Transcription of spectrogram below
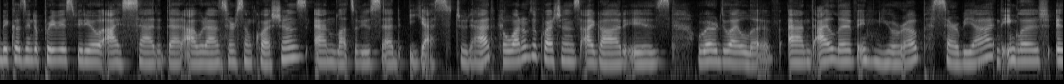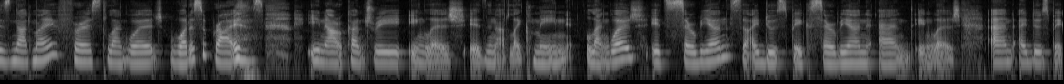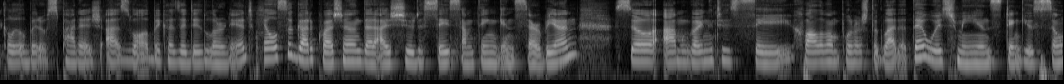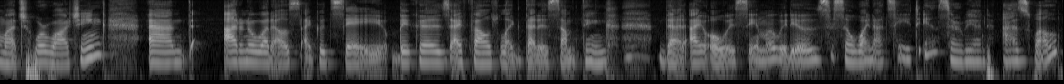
because in the previous video I said that I would answer some questions and lots of you said yes to that. So one of the questions I got is where do I live? And I live in Europe, Serbia. And English is not my first language. What a surprise. in our country, English is not like main language. It's Serbian, so I do speak Serbian and English. And I do speak a little bit of Spanish as well because I did learn it. I also got a question that I should say something in Serbian. So I'm going to say hvala vam puno što gledate, which means thank you so much for watching. And I don't know what else I could say because I felt like that is something that I always say in my videos. So why not say it in Serbian as well?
